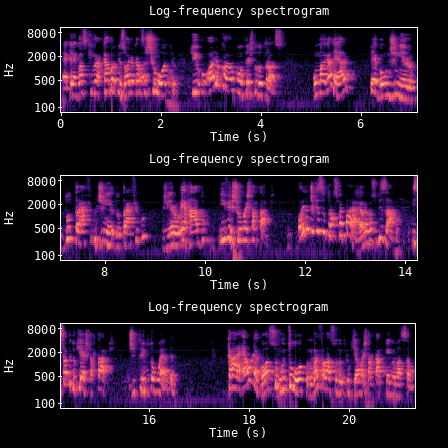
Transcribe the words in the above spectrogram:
É aquele negócio que acaba o episódio eu quero assistir o outro. Que, olha qual é o contexto do troço. Uma galera pegou um dinheiro do tráfico, dinheiro do tráfico, dinheiro errado, e investiu numa startup. Olha onde que esse troço vai parar, é um negócio bizarro. E sabe do que é startup? De criptomoeda. Cara, é um negócio muito louco. Não vai falar sobre o que é uma startup, o que é inovação.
